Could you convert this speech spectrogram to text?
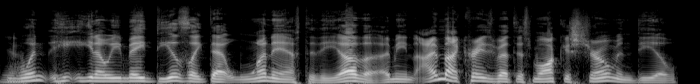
yeah. when he, you know, he made deals like that one after the other. I mean, I'm not crazy about this Marcus Stroman deal.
